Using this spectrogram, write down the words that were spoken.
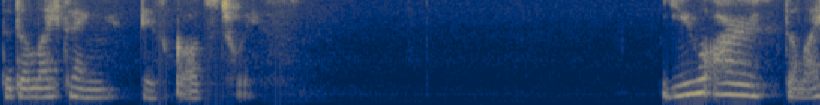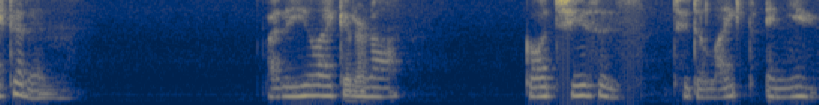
The delighting is God's choice. You are delighted in, whether you like it or not. God chooses to delight in you.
